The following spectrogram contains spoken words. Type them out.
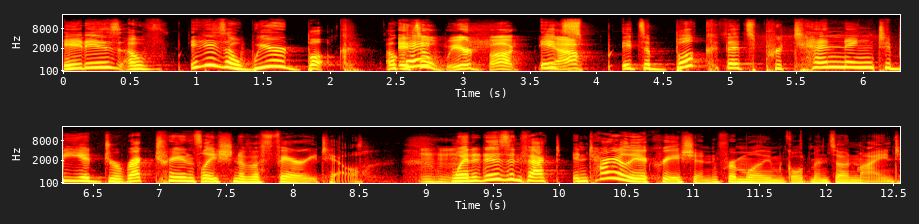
It is a it is a weird book. Okay? It's a weird book. It's yeah. it's a book that's pretending to be a direct translation of a fairy tale. When it is, in fact, entirely a creation from William Goldman's own mind.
